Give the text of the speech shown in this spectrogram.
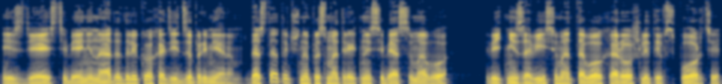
И здесь тебе не надо далеко ходить за примером, достаточно посмотреть на себя самого, ведь независимо от того, хорош ли ты в спорте,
